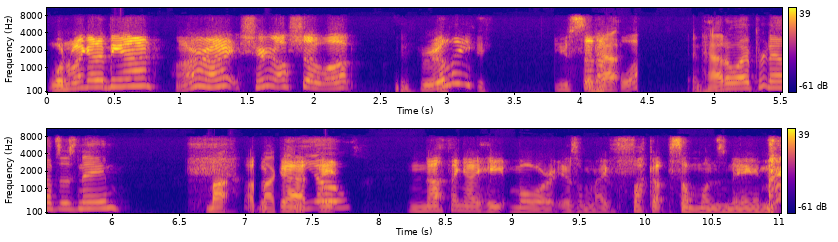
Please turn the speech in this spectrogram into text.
What am I gonna be on? All right, sure, I'll show up. Really? You set And up how- what? And how do I pronounce his name? Ma- Oh, God, I- Nothing I hate more is when I fuck up someone's name.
